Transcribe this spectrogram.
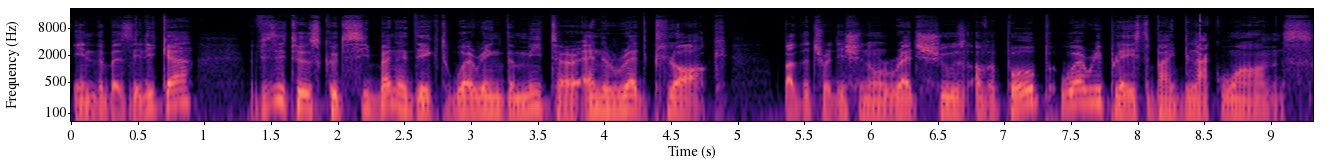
In the basilica, visitors could see Benedict wearing the mitre and a red cloak, but the traditional red shoes of a pope were replaced by black ones.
